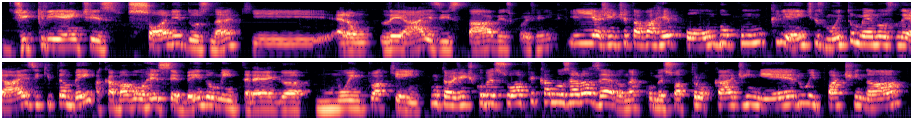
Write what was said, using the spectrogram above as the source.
de clientes sólidos, né, que eram leais e estáveis com a gente, e a gente estava repondo com clientes muito menos leais e que também acabavam recebendo uma entrega muito aquém. Então a gente começou a ficar no zero a zero, né? Começou a trocar dinheiro e patinar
